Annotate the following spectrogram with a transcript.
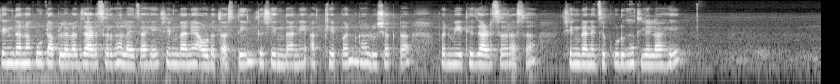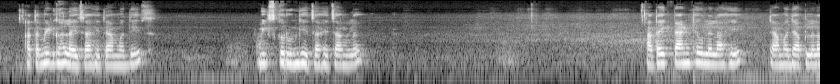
शेंगदाणा कूट आपल्याला जाडसर घालायचं आहे. शेंगदाणे आवडत असतील तर शेंगदाणे अख्खे पण घालू शकता पण मी इथे जाडसर असं शेंगदाण्याचं कूट घातलेलं आहे. आता मीठ घालायचं आहे त्यामध्येच. मिक्स करून घ्यायचं आहे चांगलं. आता एक पॅन ठेवलेला आहे. त्यामध्ये आपल्याला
